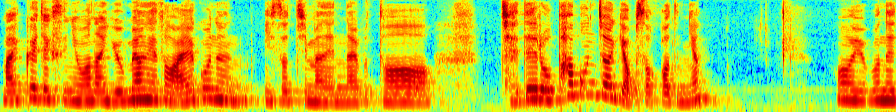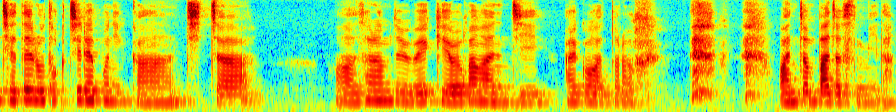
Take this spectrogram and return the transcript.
마이클 잭슨이 워낙 유명해서 알고는 있었지만 옛날부터 제대로 파본 적이 없었거든요. 어, 이번에 제대로 덕질해보니까 진짜 아, 사람들 왜 이렇게 열광하는지 알 것 같더라고요. 완전 빠졌습니다.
